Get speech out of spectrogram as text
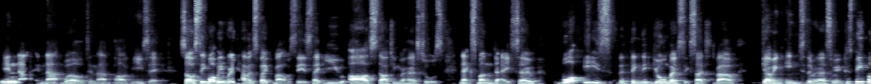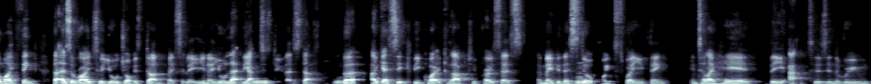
in mm. that in that world, in that part of music. So obviously, what we mm. really haven't spoken about, obviously, is that you are starting rehearsals next Monday. So, what is the thing that you're most excited about going into the rehearsal room? Because people might think that as a writer, your job is done. Basically, you know, you'll let the actors mm. do their stuff. Mm. But I guess it could be quite a collaborative process, and maybe there's mm. still mm. points where you think until I hear the actors in the room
